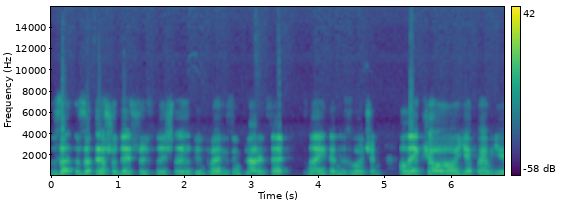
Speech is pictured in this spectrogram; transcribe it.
За, за те, що десь щось знайшли один-два екземпляри, це знаєте, не злочин. Але якщо є певні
